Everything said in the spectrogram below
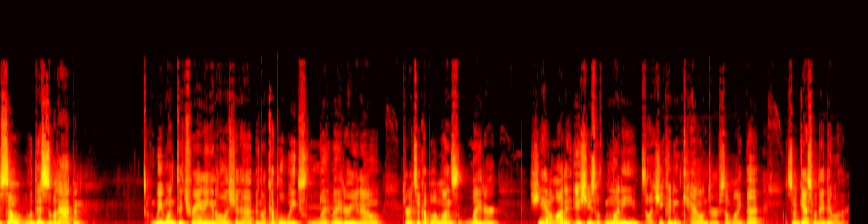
So well, this is what happened. We went through training and all this shit happened. A couple of weeks later, you know, turned to a couple of months later, she had a lot of issues with money, like she couldn't count or something like that. So guess what they did with her?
